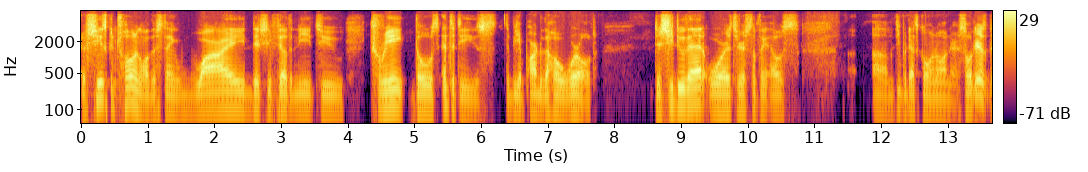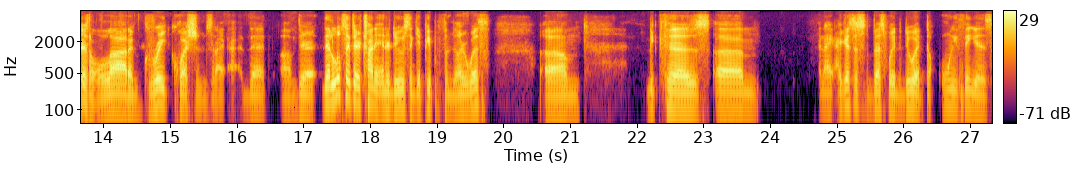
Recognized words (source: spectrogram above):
if she's controlling all this thing, why did she feel the need to create those entities to be a part of the whole world? Did she do that, or is there something else um, deeper that's going on there? So there's there's a lot of great questions that I that um, there that looks like they're trying to introduce and get people familiar with, um, because um, and I, I guess this is the best way to do it. The only thing is,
